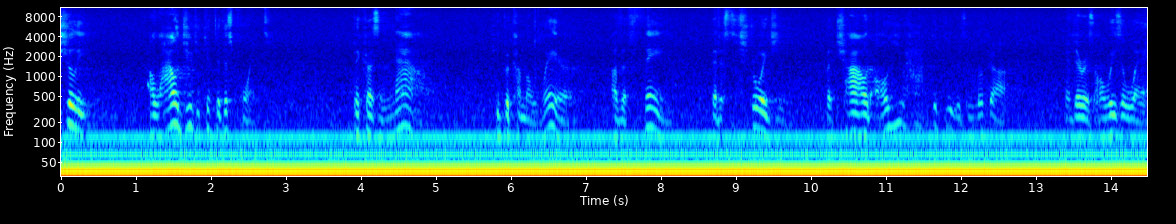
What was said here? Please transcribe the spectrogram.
actually allowed you to get to this point. Because now you become aware of the thing that has destroyed you. But, child, all you have to do is look up, and there is always a way.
